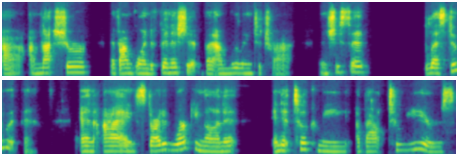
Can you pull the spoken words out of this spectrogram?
Uh, I'm not sure if I'm going to finish it, but I'm willing to try. And she said, Let's do it then. And I started working on it, and it took me about two years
